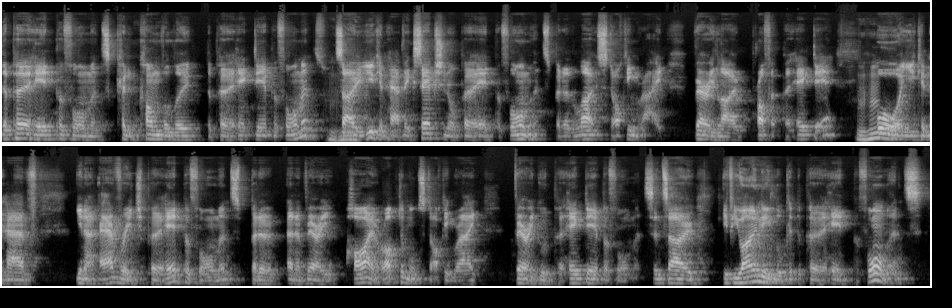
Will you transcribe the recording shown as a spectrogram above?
the per head performance can convolute the per hectare performance. Mm-hmm. So you can have exceptional per head performance, but at a low stocking rate, very low profit per hectare. Mm-hmm. Or you can have, you know, average per head performance, but a, at a very high or optimal stocking rate, very good per hectare performance. And so if you only look at the per head performance,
